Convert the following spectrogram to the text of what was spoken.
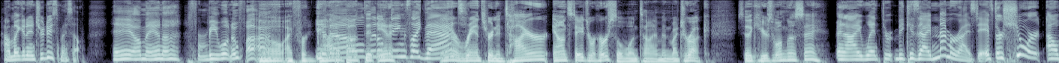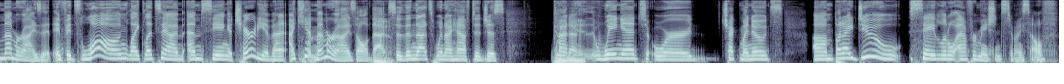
how am I going to introduce myself? Hey, I'm Anna from B105. Oh, I forgot you know, about the little Anna, things like that. Anna ran through an entire on-stage rehearsal one time in my truck. She's like, "Here's what I'm going to say." and I went through because I memorized it. If they're short, I'll memorize it. If it's long, like let's say I'm emceeing a charity event, I can't memorize all that. Yeah. So then that's when I have to just kind of wing it or check my notes. Um, but I do say little affirmations to myself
